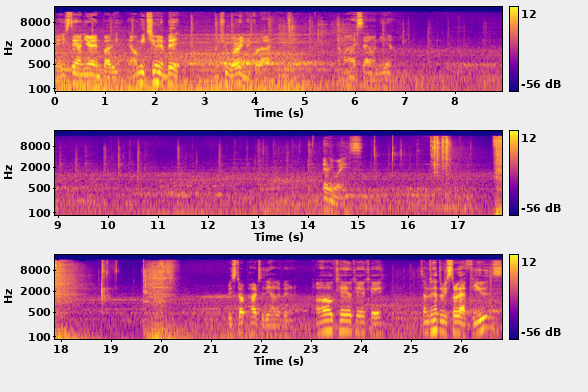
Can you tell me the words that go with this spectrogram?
Yeah, you stay on your end, buddy. And I'll meet you in a bit. Don't you worry, Nikolai. Got my eyes set on you. Anyways. Restore power to the elevator. Okay, okay, okay. So I'm just gonna have to restore that fuse?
